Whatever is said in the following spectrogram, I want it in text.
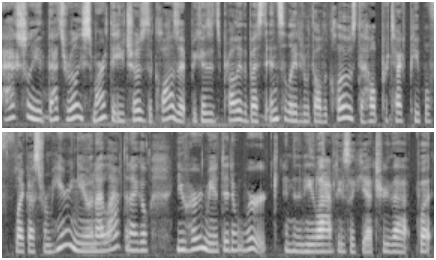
actually, that's really smart that you chose the closet because it's probably the best insulated with all the clothes to help protect people like us from hearing you. And I laughed and I go, You heard me, it didn't work. And then he laughed. He's like, Yeah, true that. But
